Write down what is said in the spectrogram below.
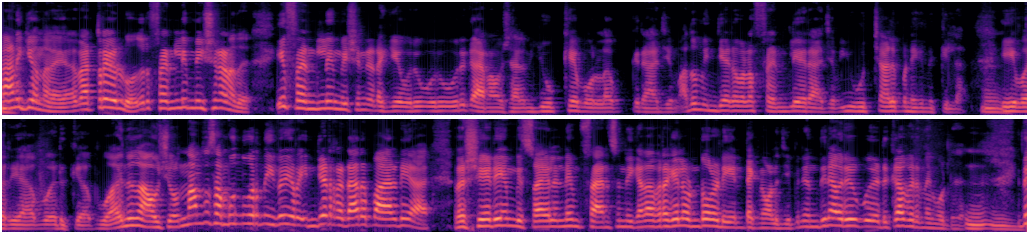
കാണിക്കുമെന്നത് അത് അത്രയേ ഉള്ളൂ. അതൊരു ഫ്രണ്ട്ലി മിഷനാണത് ഈ ഫ്രണ്ട്ലി മിഷന്റെ ഇടയ്ക്ക് ഒരു ഒരു ഒരു കാരണവശാലും യു കെ പോലുള്ള രാജ്യം അതും ഇന്ത്യയുടെ പോലെ ഫ്രണ്ട്ലിയ രാജ്യം ഈ ഉച്ചാളി പണിക്ക് നിൽക്കില്ല ഈ വരിക എടുക്കുക പോവുക. അതിനൊന്നും ആവശ്യം ഒന്നാമത്തെ സംഭവം എന്ന് പറഞ്ഞാൽ ഇവർ ഇന്ത്യയുടെ റഡാർ ആരുടെയാ? റഷ്യയുടെയും ഇസ്രായേലിന്റെയും ഫ്രാൻസിന്റെയും അത് അവരുടെ കയ്യിൽ ഉണ്ടോ ഓൾറെഡി ടെക്നോളജി പിന്നെ എന്തിനാ അവർ എടുക്കാൻ വരുന്നത് ഇങ്ങോട്ട്. ഇത്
